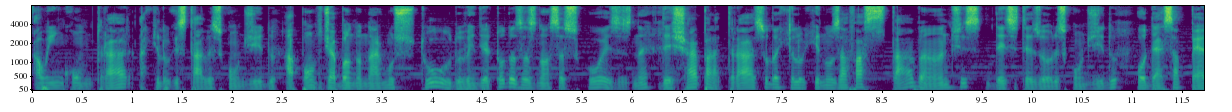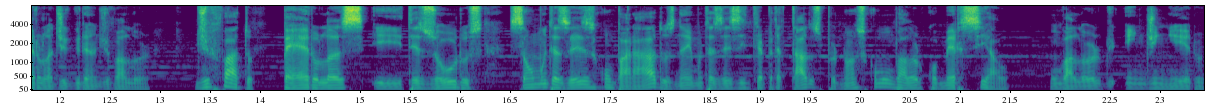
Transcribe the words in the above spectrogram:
ao encontrar aquilo que estava escondido, a ponto de abandonarmos tudo, vender todas as nossas coisas, né? Deixar para trás tudo aquilo que nos afastava antes desse tesouro escondido ou dessa pérola de grande valor. De fato, pérolas e tesouros são muitas vezes comparados, né, e muitas vezes interpretados por nós como um valor comercial, um valor em dinheiro,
